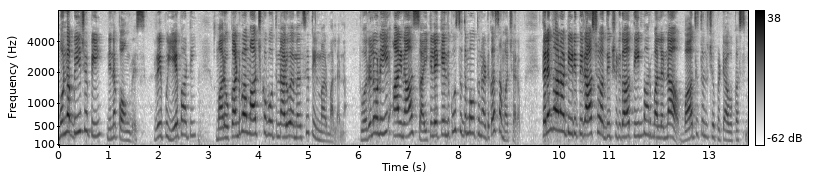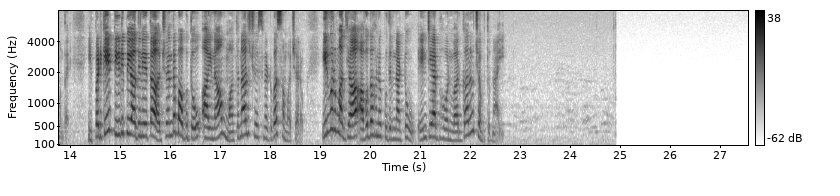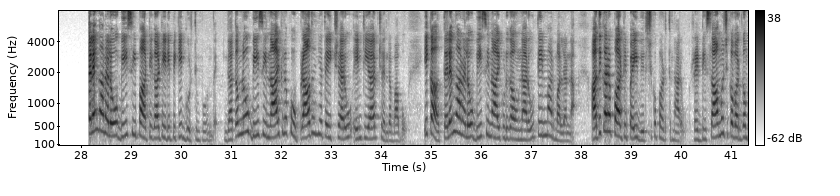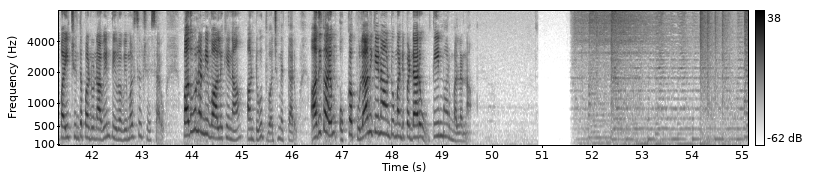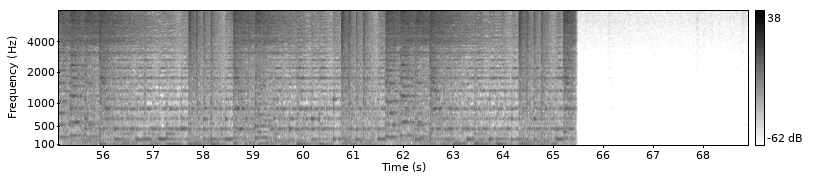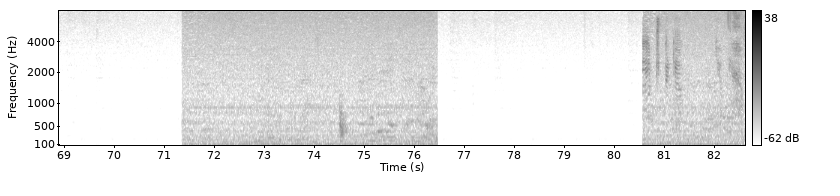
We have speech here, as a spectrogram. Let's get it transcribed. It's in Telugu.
మొన్న బీజేపీ నిన్న కాంగ్రెస్. రేపు ఏ పార్టీ? మరో కండువా మార్చుకోబోతున్నారు ఎమ్మెల్సీ తీన్మార్ మల్లన్న. త్వరలోనే ఆయన సైకిల్ ఎక్కేందుకు సిద్ధమవుతున్నట్టుగా సమాచారం. తెలంగాణ టీడీపీ రాష్ట్ర అధ్యక్షుడిగా తీన్మార్ మల్లన్న బాధ్యతలు చేపట్టే అవకాశం ఉంది. ఇప్పటికే టీడీపీ అధినేత చంద్రబాబుతో ఆయన మంతనాలు చేసినట్టుగా సమాచారం. ఇరువురు మధ్య అవగాహన కుదిరినట్టు ఎన్టీఆర్ భవన్ వర్గాలు చెబుతున్నాయి. తెలంగాణలో బీసీ పార్టీగా టీడీపీకి గుర్తింపు ఉంది. గతంలో బీసీ నాయకులకు ప్రాధాన్యత ఇచ్చారు ఎన్టీఆర్ చంద్రబాబు. ఇక తెలంగాణలో బీసీ నాయకుడిగా ఉన్నారు తీన్మార్ మల్లన్న. అధికార పార్టీపై విరుచుకుపడుతున్నారు. రెడ్డి సామాజిక వర్గంపై చింతపండు నవీన్ తీవ్ర విమర్శలు చేశారు. పదవులన్నీ వాళ్ళకేనా అంటూ ధ్వజమెత్తారు. అధికారం ఒక్క కులానికేనా అంటూ మండిపడ్డారు తీన్మార్ మల్లన్న.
